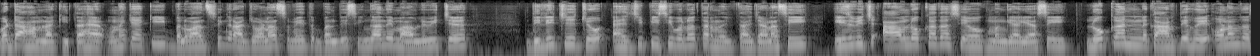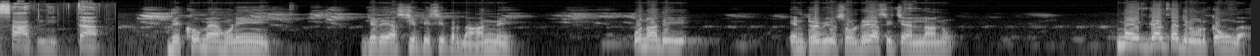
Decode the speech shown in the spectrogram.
ਵੱਡਾ ਹਮਲਾ ਕੀਤਾ ਹੈ। ਉਹਨਾਂ ਕਿਹਾ ਕਿ ਬਲਵੰਤ ਸਿੰਘ ਰਾਜੋਆਣਾ ਸਮੇਤ ਬੰਦੀ ਸਿੰਘਾਂ ਦੇ ਮਾਮਲੇ ਵਿੱਚ ਦਿੱਲੀ 'ਚ ਜੋ ਐਸਜੀਪੀਸੀ ਵੱਲੋਂ ਧਰਨਾ ਦਿੱਤਾ ਜਾਣਾ ਸੀ, ਇਸ ਵਿੱਚ ਆਮ ਲੋਕਾਂ ਦਾ ਸਹਿਯੋਗ ਮੰਗਿਆ ਗਿਆ ਸੀ। ਲੋਕਾਂ ਨੇ ਨਕਾਰਦੇ ਹੋਏ ਉਹਨਾਂ ਦਾ ਸਾਥ ਨਹੀਂ ਦਿੱਤਾ। ਦੇਖੋ, ਮੈਂ ਹੁਣੀ ਜਿਹੜੇ ਐਸਜੀਪੀਸੀ ਪ੍ਰਧਾਨ ਨੇ ਉਹਨਾਂ ਦੀ ਇੰਟਰਵਿਊ ਸੁਣ ਰਿਹਾ ਸੀ ਚੈਨਲਾਂ ਨੂੰ, ਮੈਂ ਇੱਕ ਗੱਲ ਤਾਂ ਜ਼ਰੂਰ ਕਹੂੰਗਾ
